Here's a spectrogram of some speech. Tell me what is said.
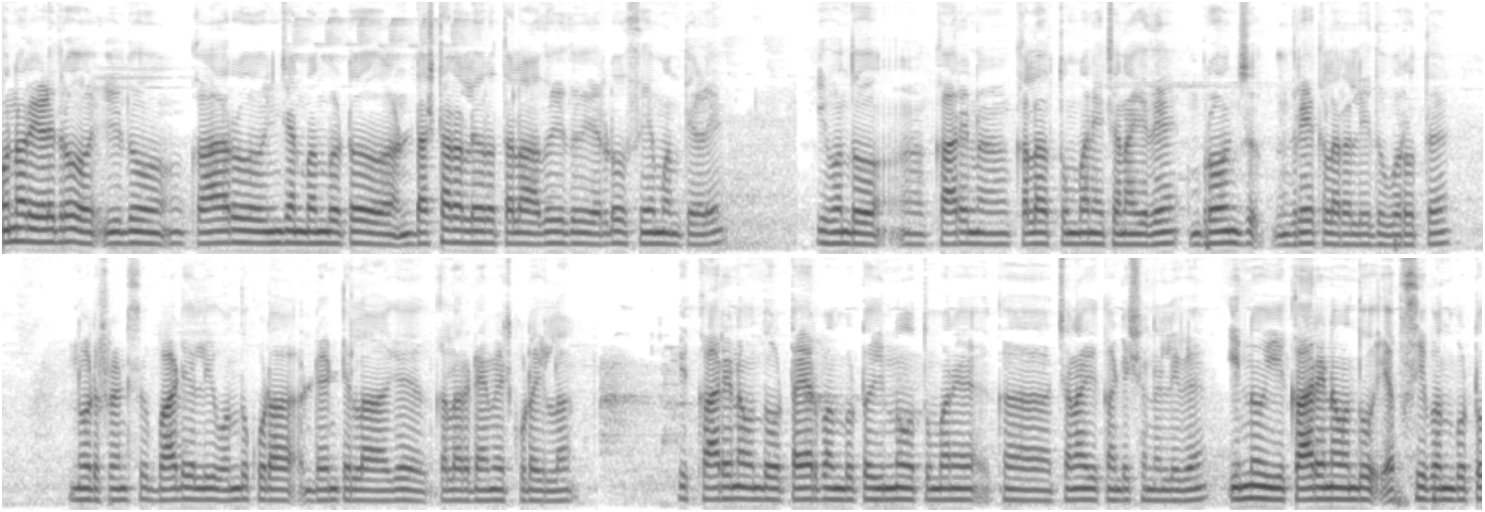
ಓನರ್ ಹೇಳಿದರು, ಇದು ಕಾರು ಇಂಜನ್ ಬಂದ್ಬಿಟ್ಟು ಡಸ್ಟರಲ್ಲಿ ಇರುತ್ತಲ್ಲ, ಅದು ಇದು ಎರಡೂ ಸೇಮ್ ಅಂತೇಳಿ. ಈ ಒಂದು ಕಾರಿನ ಕಲರ್ ತುಂಬಾ ಚೆನ್ನಾಗಿದೆ. ಬ್ರೋಂಜ್ ಗ್ರೇ ಕಲರಲ್ಲಿ ಇದು ಬರುತ್ತೆ. ನೋಡಿ ಫ್ರೆಂಡ್ಸ್ ಬಾಡಿಯಲ್ಲಿ ಒಂದು ಕೂಡ ಡೆಂಟ್ ಇಲ್ಲ, ಹಾಗೆ ಕಲರ್ ಡ್ಯಾಮೇಜ್ ಕೂಡ ಇಲ್ಲ. ಈ ಕಾರಿನ ಒಂದು ಟೈರ್ ಬಂದ್ಬಿಟ್ಟು ಇನ್ನೂ ತುಂಬಾ ಚೆನ್ನಾಗಿ ಚೆನ್ನಾಗಿ ಕಂಡೀಷನಲ್ಲಿವೆ. ಇನ್ನು ಈ ಕಾರಿನ ಒಂದು ಎಫ್ ಸಿ ಬಂದ್ಬಿಟ್ಟು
